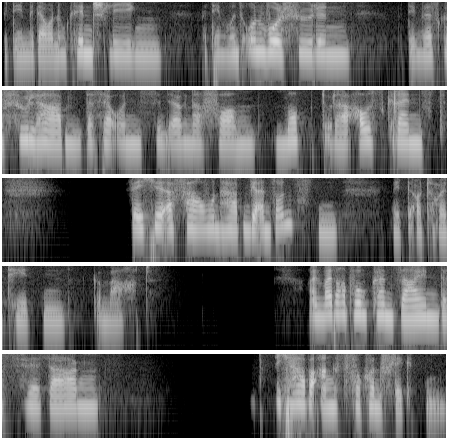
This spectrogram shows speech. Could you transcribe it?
mit dem wir dauernd im Clinch liegen, mit dem wir uns unwohl fühlen, mit dem wir das Gefühl haben, dass er uns in irgendeiner Form mobbt oder ausgrenzt? Welche Erfahrungen haben wir ansonsten mit Autoritäten gemacht? Ein weiterer Punkt kann sein, dass wir sagen, ich habe Angst vor Konflikten.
